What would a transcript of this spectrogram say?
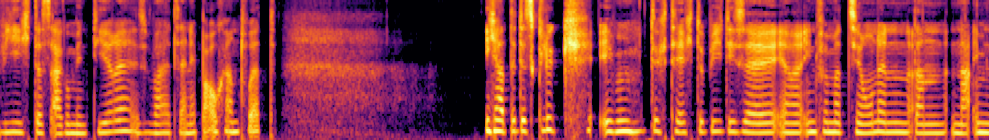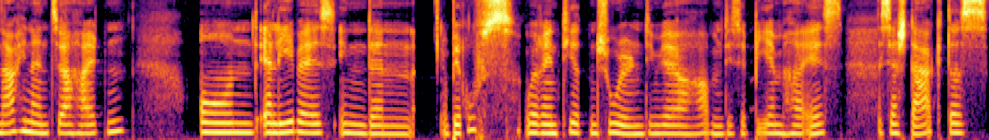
wie ich das argumentiere. Es war jetzt eine Bauchantwort. Ich hatte das Glück, eben durch Techtopie diese äh, Informationen dann na im Nachhinein zu erhalten und erlebe es in den berufsorientierten Schulen, die wir ja haben, diese BMHS, sehr stark, dass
